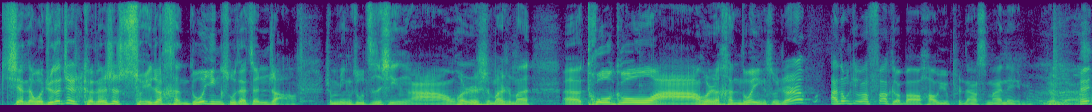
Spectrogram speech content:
现在我觉得这可能是随着很多因素在增长，什么民族自信啊，或者是什么什么呃脱钩啊，或者很多因素，就是 I don't give a fuck about how you pronounce my name，对不对？哎，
